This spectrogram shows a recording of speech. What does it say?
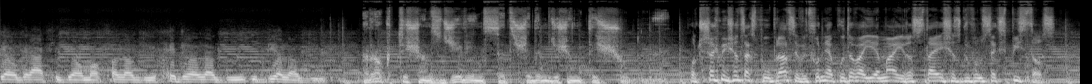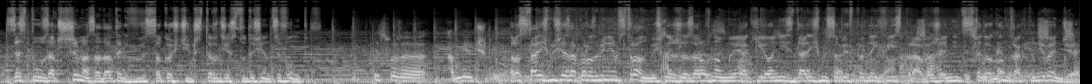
geografii, geomorfologii, hydrologii i biologii. Rok 1977. Po trzech miesiącach współpracy wytwórnia płytowa EMI rozstaje się z grupą Sex Pistols. Zespół zatrzyma zadatek w wysokości 40 tysięcy funtów. Rozstaliśmy się za porozumieniem stron. Myślę, że zarówno my, jak i oni zdaliśmy sobie w pewnej chwili sprawę, że nic z tego kontraktu nie będzie.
